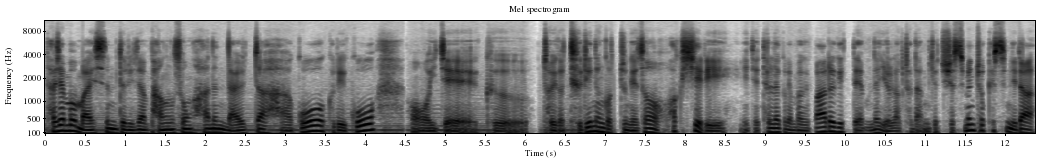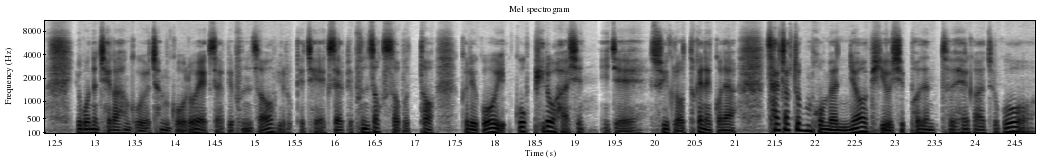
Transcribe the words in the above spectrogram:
다시 한번 말씀드리자면 방송하는 날짜하고 그리고 어 이제 그 저희가 드리는 것 중에서 확실히 이제 텔레그램방이 빠르기 때문에 연락처 남겨주셨으면 좋겠습니다. 요거는 제가 한 거고요. 참고로 XRP 분석 이렇게 제 XRP 분석서부터 그리고 꼭 필요하신 이제 수익을 어떻게 낼 거냐 살짝 좀 보면요 비율 10% 해가지고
